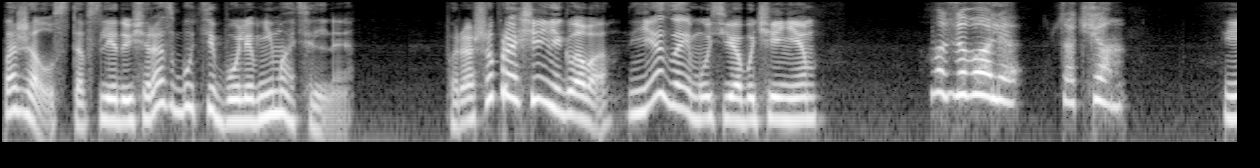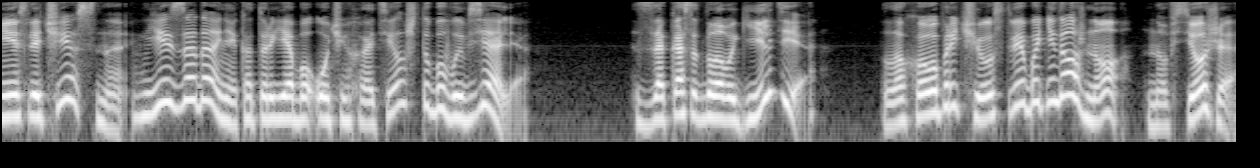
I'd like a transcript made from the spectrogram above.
Пожалуйста, в следующий раз будьте более внимательны. Прошу прощения, глава, я займусь ее обучением. вызывали. Зачем? Если честно, есть задание, которое я бы очень хотел, чтобы вы взяли. Заказ от главы гильдии? Плохого предчувствия быть не должно, но все же...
